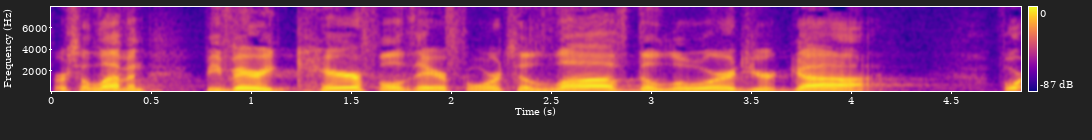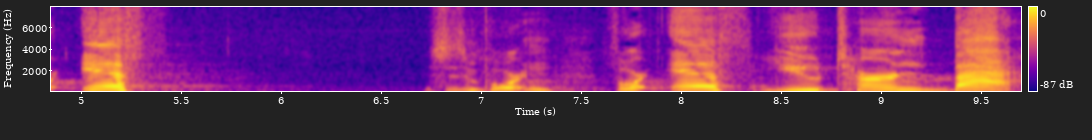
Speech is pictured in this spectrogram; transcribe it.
Verse 11 Be very careful, therefore, to love the Lord your God. For if, this is important, for if you turn back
